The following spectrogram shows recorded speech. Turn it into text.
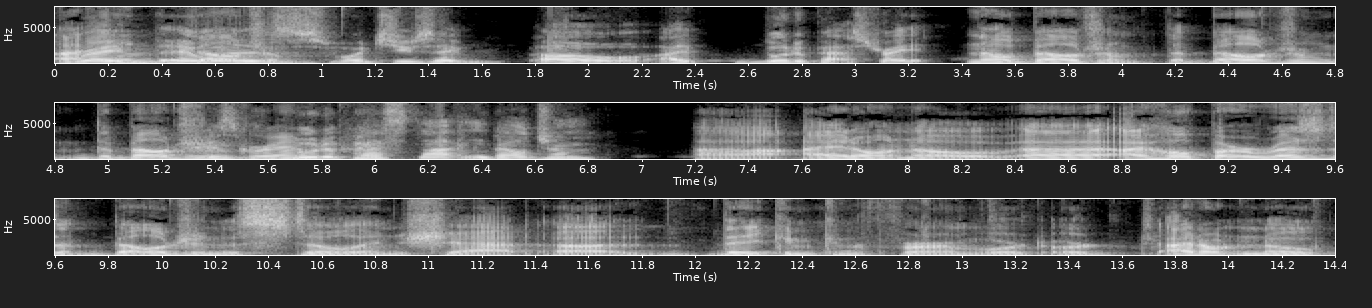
Uh, right. It Belgium. was what'd you say? Oh, I Budapest, right? no Belgium. The Belgium, the Belgian Is Grand. Budapest not in Belgium? uh, I don't know. Uh, I hope our resident Belgian is still in chat. Uh, they can confirm, or or I don't know.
